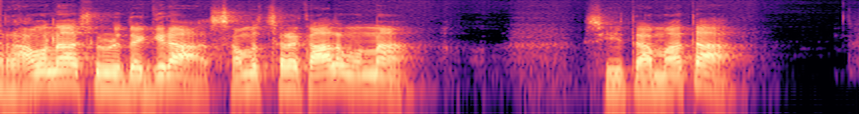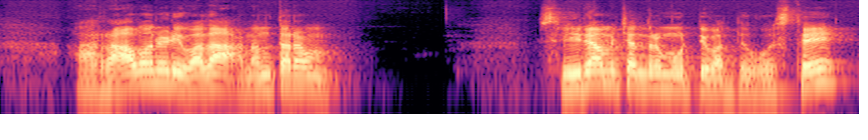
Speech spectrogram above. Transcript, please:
రావణాసురుడి దగ్గర సంవత్సర కాలం ఉన్న సీతామాత ఆ రావణుడి వధ అనంతరం శ్రీరామచంద్రమూర్తి వద్దకు వస్తే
